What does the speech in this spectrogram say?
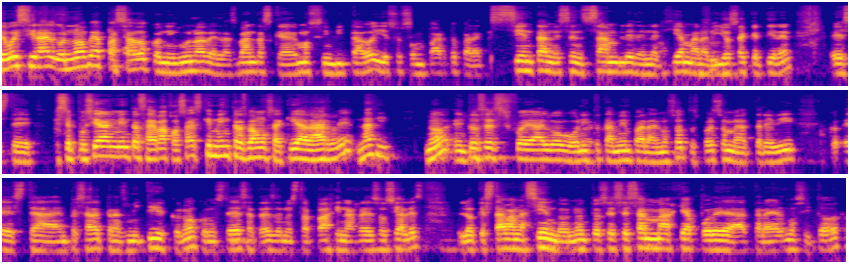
Te voy a decir algo, no había pasado con ninguna de las bandas que hemos invitado y eso es comparto para que sientan ese ensamble de energía maravillosa que tienen, este, que se pusieran mientras abajo ¿sabes qué? Mientras vamos aquí a darle, nadie, ¿no? Entonces fue algo bonito también para nosotros, por eso me atreví este, a empezar a transmitir, ¿no? Con ustedes a través de nuestra página, redes sociales, lo que estaban haciendo, ¿no? Entonces esa magia puede atraernos y todo.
